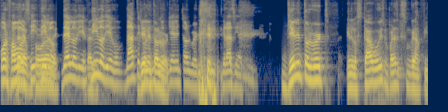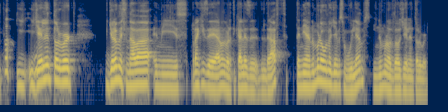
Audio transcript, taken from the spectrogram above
Por favor, Dale, por sí, favor, dilo, dale. dilo, Dale. dilo, Diego. Date Jalen con, con Tolbert. Jalen Tolbert. Sí, gracias. Jalen Tolbert en los Cowboys me parece que es un gran fit. Y, y Jalen Tolbert, yo lo mencionaba en mis rankings de armas verticales de- del draft, tenía número uno Jameson Williams y número dos Jalen Tolbert.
